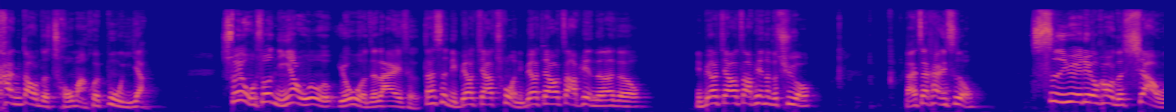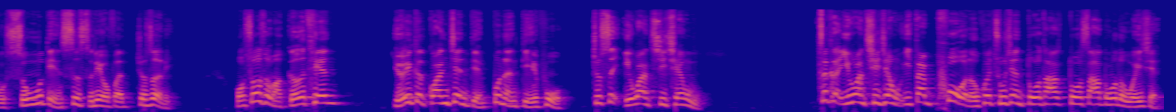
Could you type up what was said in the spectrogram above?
看到的筹码会不一样，所以我说你要我有我的 light，但是你不要加错，你不要加到诈骗的那个哦，你不要加到诈骗那个去哦。来再看一次哦，四月六号的下午十五点四十六分，就这里，我说什么？隔天有一个关键点不能跌破，就是一万七千五。这个一万七千五一旦破了，会出现多它多杀多的危险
